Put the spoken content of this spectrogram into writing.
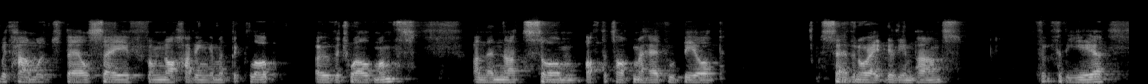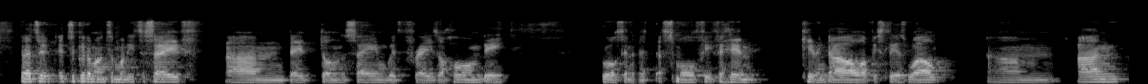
with how much they'll save from not having him at the club over 12 months. And then that sum, off the top of my head, would be up seven or eight million pounds for, for the year. So it's a, it's a good amount of money to save. Um, they've done the same with Fraser Hornby, brought in a, a small fee for him. Kieran Dowell, obviously, as well. Um, and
